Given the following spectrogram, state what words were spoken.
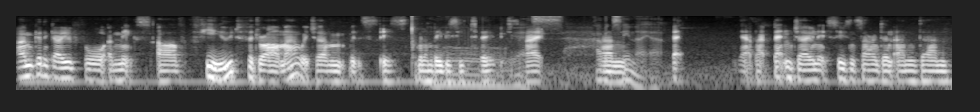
I'm going to go for a mix of Feud for drama, which um is, is coming on BBC Two, which is about haven't um, seen that yet. yeah, about Bette and Joan. It's Susan Sarandon and um,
